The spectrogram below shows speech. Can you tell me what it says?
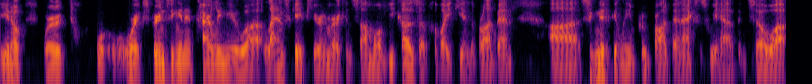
you know, we're we're experiencing an entirely new uh, landscape here in American Samoa because of Hawaiki and the broadband, uh, significantly improved broadband access we have. And so, uh,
